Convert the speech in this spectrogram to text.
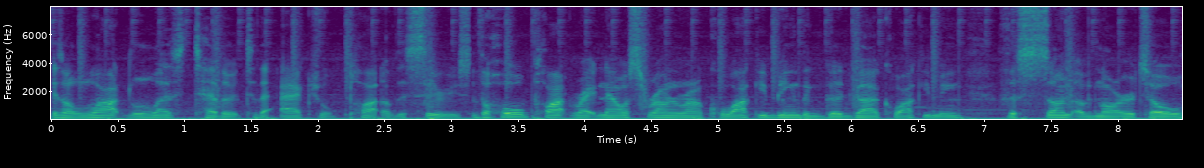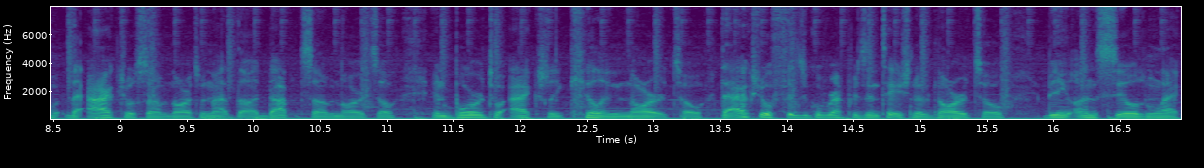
is a lot less tethered to the actual plot of the series. The whole plot right now is surrounded around Kawaki being the good guy, Kawaki being the son of Naruto, the actual son of Naruto, not the adopted son of Naruto, and Boruto actually killing Naruto. The actual physical representation of Naruto being unsealed and like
